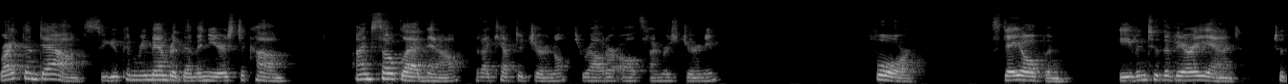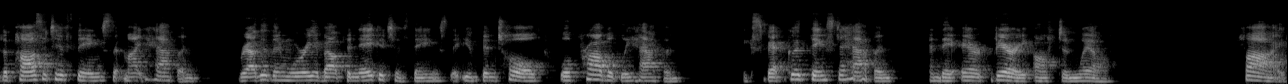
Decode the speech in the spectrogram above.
Write them down so you can remember them in years to come. I'm so glad now that I kept a journal throughout our Alzheimer's journey. Four, stay open, even to the very end to the positive things that might happen rather than worry about the negative things that you've been told will probably happen. Expect good things to happen, and they very often will. Five,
